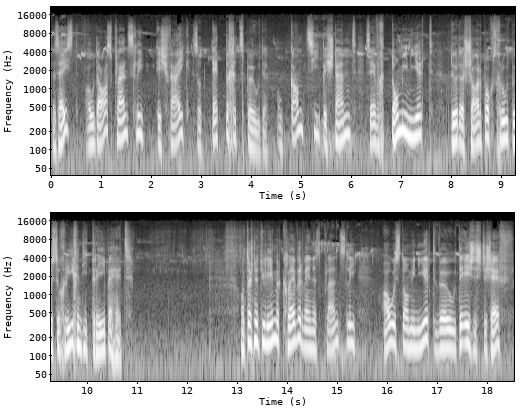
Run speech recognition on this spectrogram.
Das heisst, auch das Pflänzchen ist fähig, so Teppiche zu bilden. Und ganze Bestände sind einfach dominiert durch das Scharboxkraut, weil es so kriechende Triebe hat. Und das ist natürlich immer clever, wenn ein Pflänzchen alles dominiert, weil dann ist es der Chef.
